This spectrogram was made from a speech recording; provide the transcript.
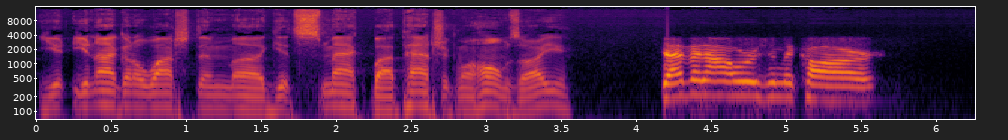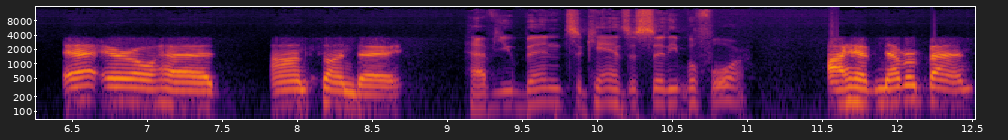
You- You're not going to watch them uh, get smacked by Patrick Mahomes, are you? Seven hours in the car at Arrowhead on Sunday. Have you been to Kansas City before? I have never been,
